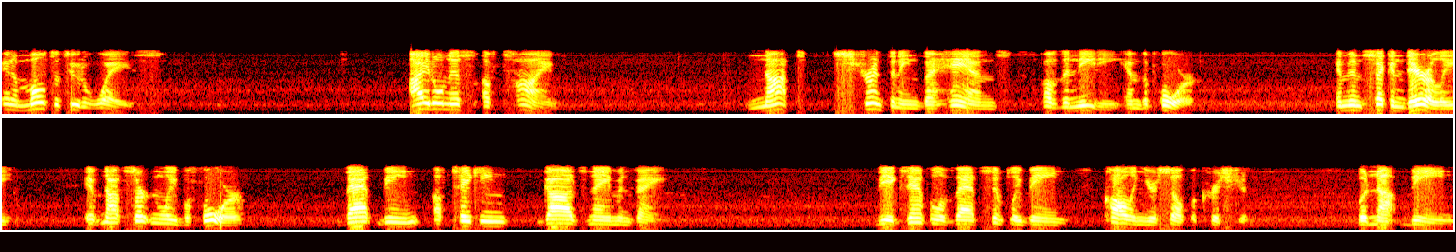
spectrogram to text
in a multitude of ways. Idleness of time, not strengthening the hands of the needy and the poor. And then, secondarily, if not certainly before, that being of taking God's name in vain. The example of that simply being calling yourself a Christian, but not being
